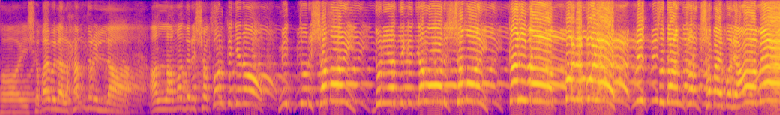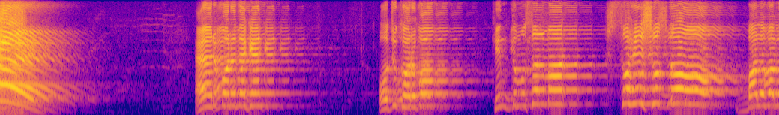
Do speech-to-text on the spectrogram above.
হয়। সবাই বলে, আলহামদুলিল্লাহ, আল্লাহ আমাদের সকলকে যেন মৃত্যুর সময়, দুনিয়া থেকে যাওয়ার সময় কালিমা পড়ে পড়ে মৃত্যু দান করুক সবাই বলে, আমেন। এরপরে দেখেন, অজু করব, কিন্তু মুসলমান সহি শুদ্ধ ভালোভাবে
